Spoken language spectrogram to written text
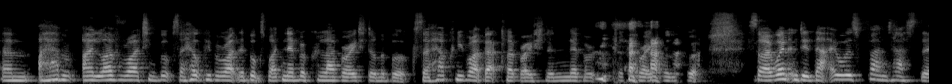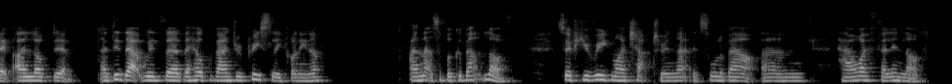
Um, I haven't. I love writing books. I help people write their books, but I'd never collaborated on a book. So how can you write about collaboration and never collaborate on a book? So I went and did that. It was fantastic. I loved it. I did that with uh, the help of Andrew Priestley, funny enough, and that's a book about love. So if you read my chapter in that, it's all about um, how I fell in love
